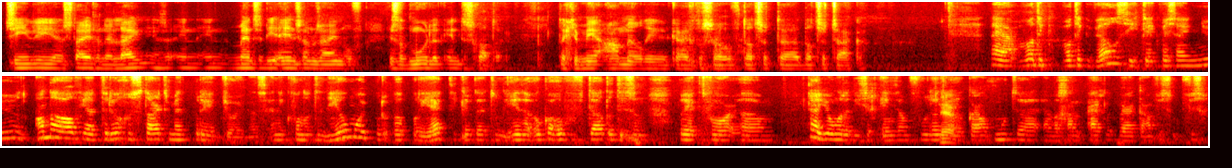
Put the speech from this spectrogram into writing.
zien jullie een stijgende lijn in, in, in mensen die eenzaam zijn? Of is dat moeilijk in te schatten? Dat je meer aanmeldingen krijgt of zo, of dat soort, eh, dat soort zaken. Nou ja, wat ik, wat ik wel zie, kijk, we zijn nu een anderhalf jaar terug gestart met Project Join Us. En ik vond het een heel mooi pro- project. Ik heb daar toen eerder ook al over verteld. Dat is een project voor ehm, ja, jongeren die zich eenzaam voelen, Ja. die elkaar ontmoeten. En we gaan eigenlijk werken aan, vers- vers-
